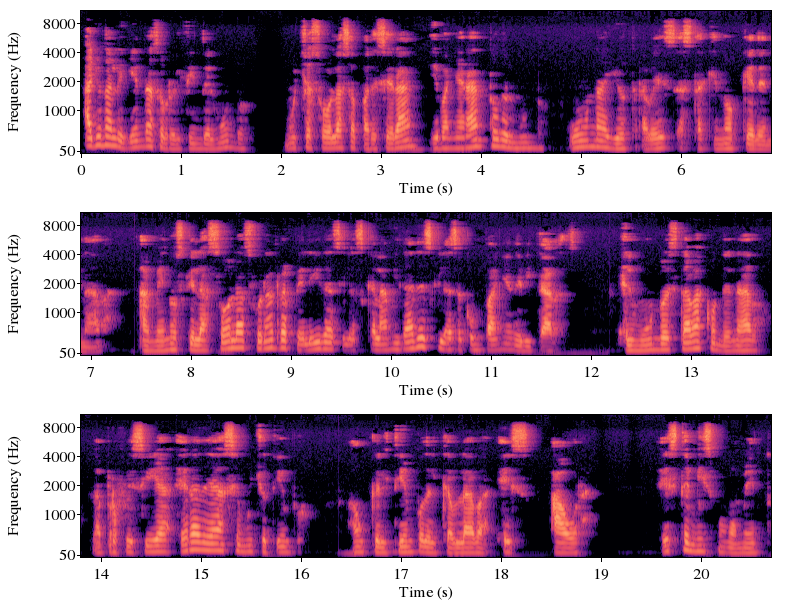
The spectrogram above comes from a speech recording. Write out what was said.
Hay una leyenda sobre el fin del mundo. Muchas olas aparecerán y bañarán todo el mundo, una y otra vez hasta que no quede nada, a menos que las olas fueran repelidas y las calamidades que las acompañan evitadas. El mundo estaba condenado, la profecía era de hace mucho tiempo, aunque el tiempo del que hablaba es ahora, este mismo momento.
